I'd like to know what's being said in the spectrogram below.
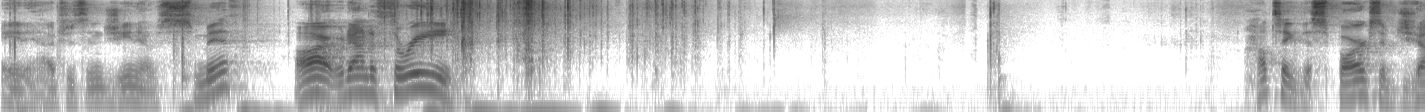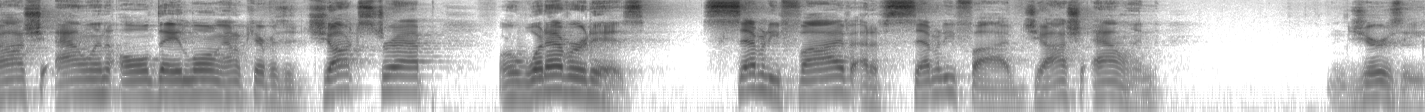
Aidan Hutchinson, Geno Smith. All right, we're down to three. I'll take the sparks of Josh Allen all day long. I don't care if it's a jock strap or whatever it is. 75 out of 75, Josh Allen, Jersey.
